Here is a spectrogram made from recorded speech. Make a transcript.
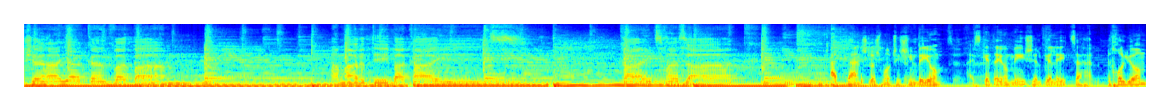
שהיה כאן כבר פעם. אמרתי בקיץ, קיץ חזק עד כאן 360 ביום, ההסכת היומי של גלי צה"ל. בכל יום,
